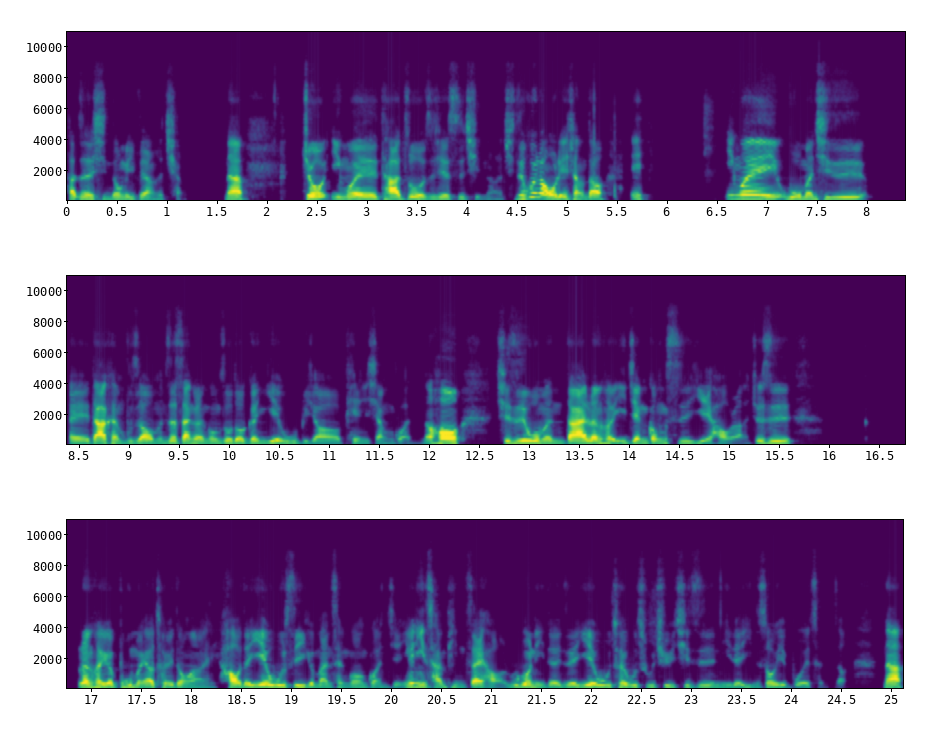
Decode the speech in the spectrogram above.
他真的行动力非常的强，那就因为他做这些事情呢、啊，其实会让我联想到，哎，因为我们其实，哎，大家可能不知道，我们这三个人工作都跟业务比较偏相关，然后其实我们大概任何一间公司也好啦，就是。任何一个部门要推动啊，好的业务是一个蛮成功的关键。因为你产品再好，如果你的这个业务推不出去，其实你的营收也不会成长。那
